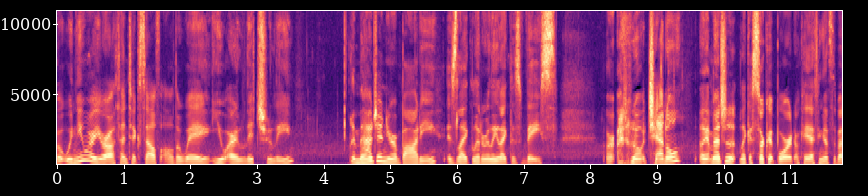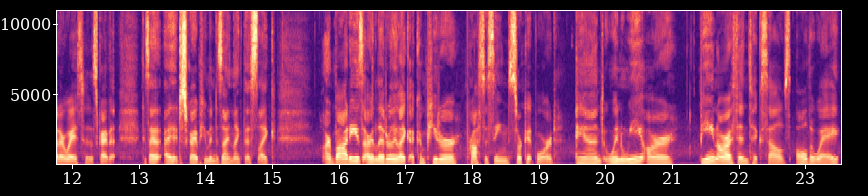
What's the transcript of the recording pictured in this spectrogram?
But when you are your authentic self all the way, you are literally imagine your body is like literally like this vase or I don't know, a channel. Like imagine it like a circuit board. Okay, I think that's the better way to describe it because I, I describe human design like this. Like our bodies are literally like a computer processing circuit board. And when we are being our authentic selves all the way,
